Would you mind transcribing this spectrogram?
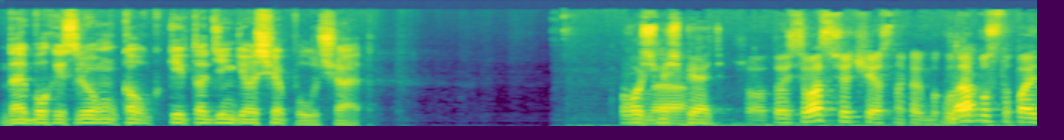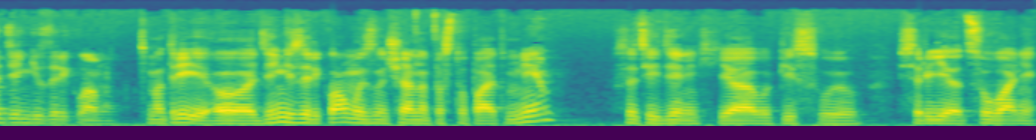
Дай бог, если он ка- какие-то деньги вообще получает. 85. Хорошо. То есть у вас все честно, как бы. Куда Да. поступают деньги за рекламу? Смотри, э, деньги за рекламу изначально поступают мне. С этих денег я выписываю Сергею отцу Ване,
